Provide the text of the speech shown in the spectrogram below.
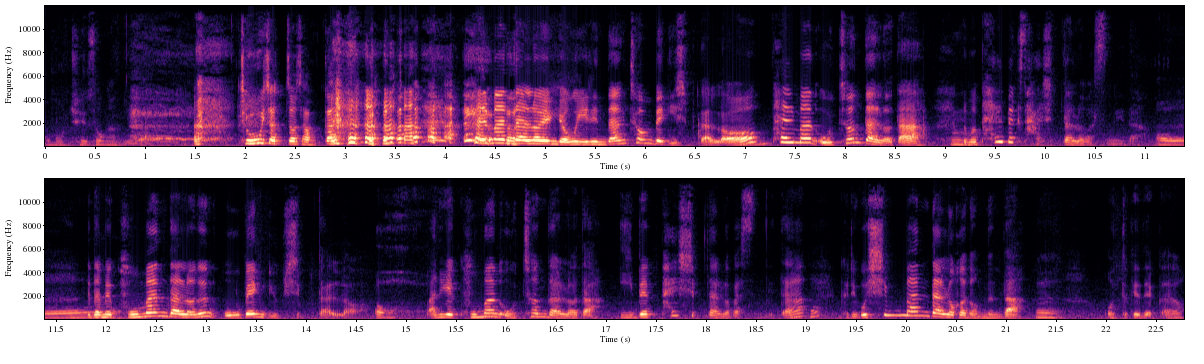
어머, 죄송합니다. 좋으셨죠, 잠깐? 8만 달러인 경우 1인당 1,120달러. 음. 8만 5천 달러다. 음. 그러면 840달러 받습니다. 어. 그 다음에 9만 달러는 560달러. 어. 만약에 9만 5천 달러다. 280달러 받습니다. 어? 그리고 10만 달러가 넘는다. 네. 어떻게 될까요?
